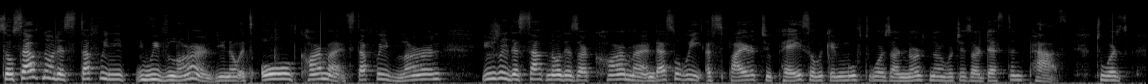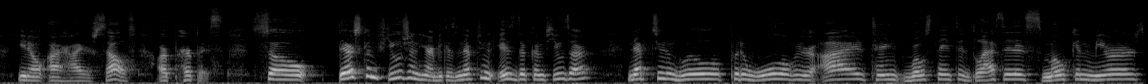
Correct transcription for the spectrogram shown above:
So South Node is stuff we need, we've learned. You know, it's old karma. It's stuff we've learned. Usually the South Node is our karma, and that's what we aspire to pay, so we can move towards our North Node, which is our destined path towards, you know, our higher self, our purpose. So there's confusion here because Neptune is the confuser. Neptune will put a wool over your eyes, taint, rose tainted glasses, smoke and mirrors.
